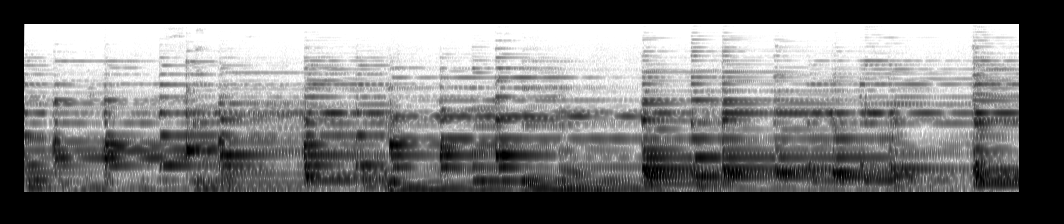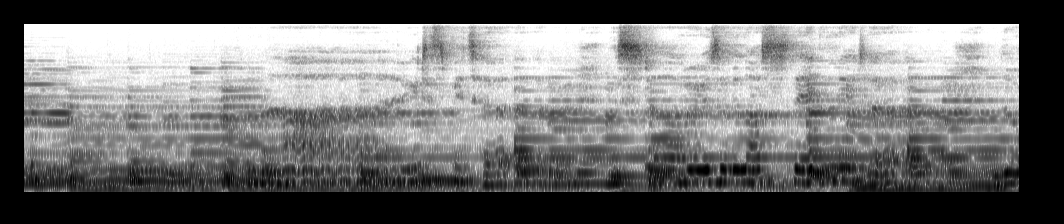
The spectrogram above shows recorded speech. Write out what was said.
The stars have lost their glitter. The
